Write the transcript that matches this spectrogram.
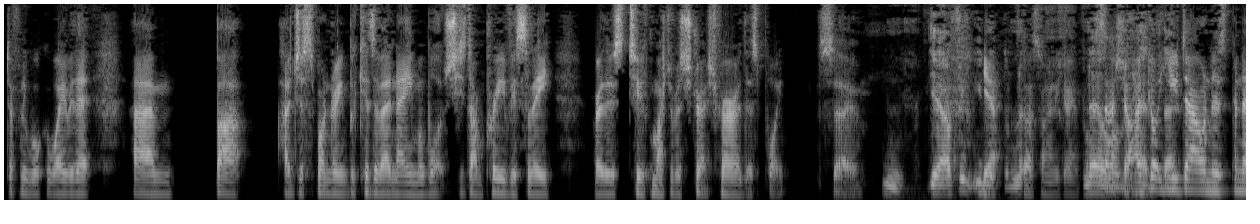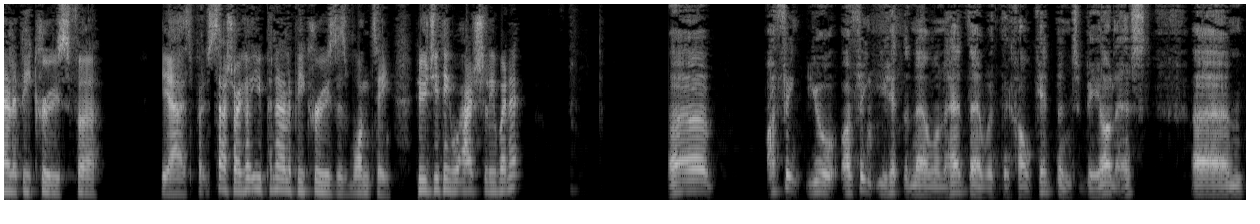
definitely walk away with it. Um, but I'm just wondering because of her name and what she's done previously, whether it's too much of a stretch for her at this point. So Yeah, I think you yeah, n- that's what I'm going for. Sacha, I head got there. you down as Penelope Cruz for. Yeah, it's- Sacha, I got you Penelope Cruz as wanting. Who do you think will actually win it? Uh, I think you I think you hit the nail on the head there with Nicole Kidman. To be honest, um,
